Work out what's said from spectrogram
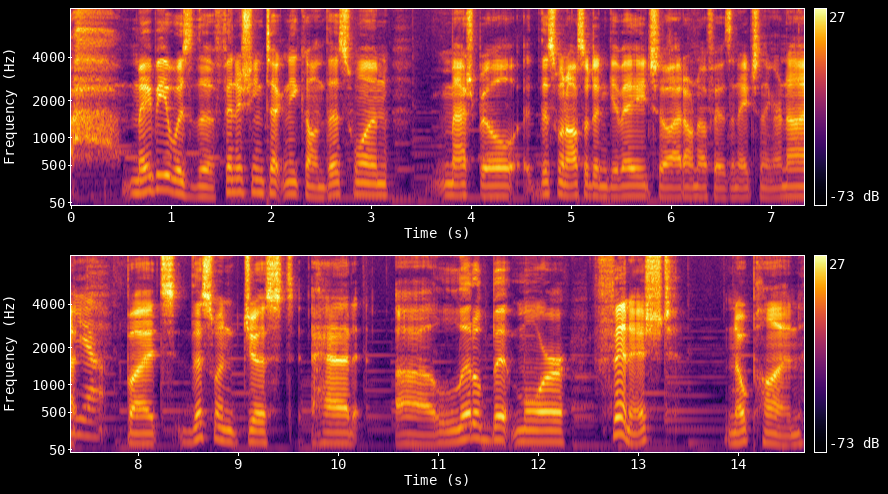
maybe it was the finishing technique on this one. Mash bill. This one also didn't give age, so I don't know if it was an age thing or not. Yeah. But this one just had a little bit more finished. No pun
